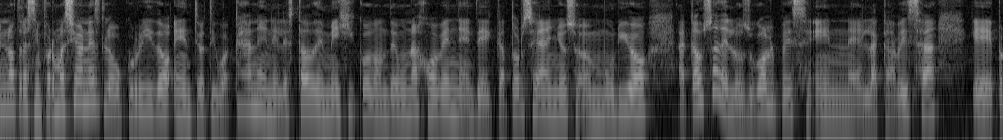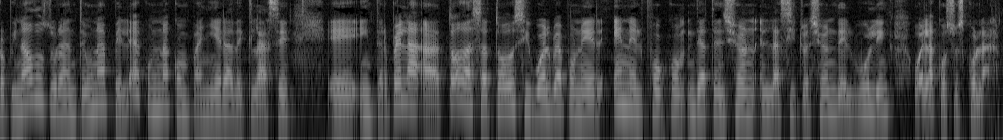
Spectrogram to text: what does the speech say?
En otras informaciones, lo ocurrido en Teotihuacán, en el Estado de México, donde una joven de 14 años murió a causa de los golpes en la cabeza eh, propinados durante una pelea con una compañera de clase, eh, interpela a todas, a todos y vuelve a poner en el foco de atención la situación del bullying o el acoso escolar.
